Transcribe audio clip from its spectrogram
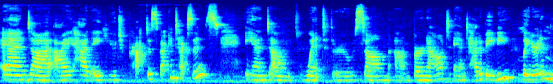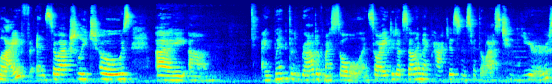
And uh, I had a huge practice back in Texas and um, went through some um, burnout and had a baby later in life. And so actually chose I um, I went the route of my soul. And so I ended up selling my practice and spent the last two years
